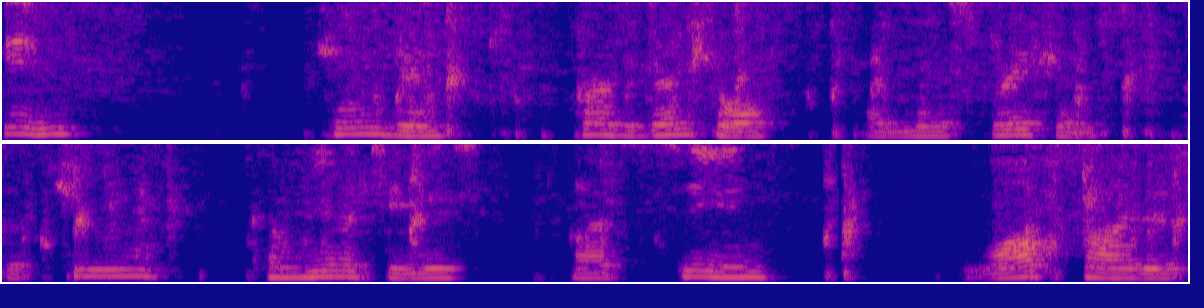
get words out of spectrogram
In changing presidential administrations, the two communities have seen lopsided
